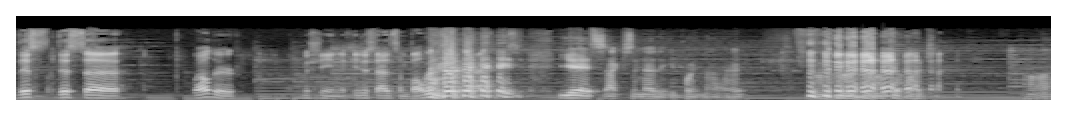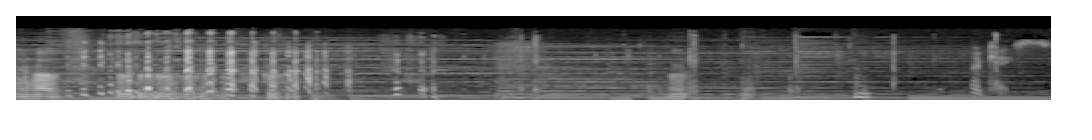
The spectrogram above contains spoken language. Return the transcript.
this this uh welder machine. If you just add some bullets, to the brackets. yes, actually, now that you point that out. oh, God. I have. Okay, so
